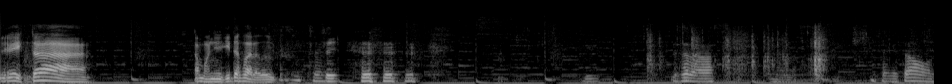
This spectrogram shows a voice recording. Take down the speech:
Ahí está. Las muñequitas para adultos. Sí. Sí. Esa es la base. O sea que estábamos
